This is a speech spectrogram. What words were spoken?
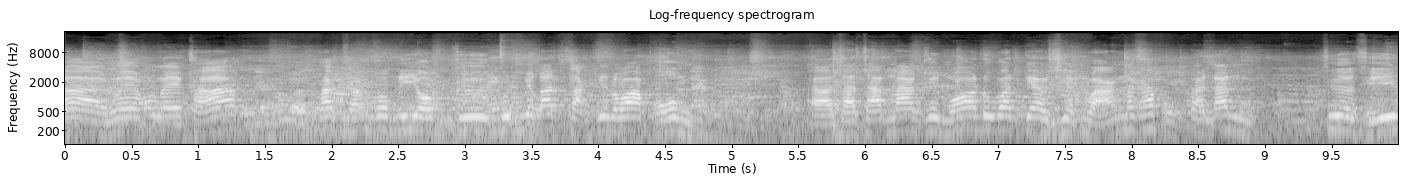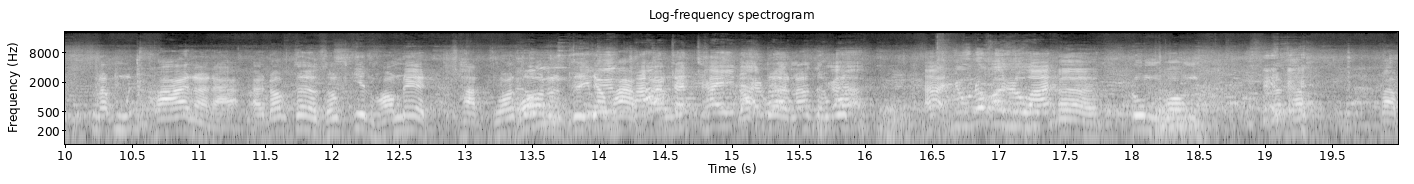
อ่าเลขาเลขาพรรคสังคมนิยม คือคุณวิรัตศักดิ์ธิรวาพงศ์ อ่าถัดถัดมาคือหมออนุวัฒน์แก้วเชียงหวางนะครับอันนั้นเสื้อสีน้ำฟ้าน่ะนะไอ้ด็อกเตอร์สมคิดหอมเนตรฉัดหัวโตนั่นคือเจ้าภาพงานจันี้ดชัยด็อกเตอร์นัทวุฒิอะอยู่นครสวรรค์เออรุ่งวงศ์นะครับครับ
